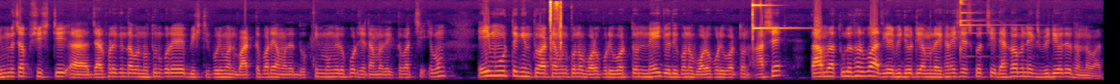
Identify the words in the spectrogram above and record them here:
নিম্নচাপ সৃষ্টি যার ফলে কিন্তু আবার নতুন করে বৃষ্টির পরিমাণ বাড়তে পারে আমাদের দক্ষিণবঙ্গের ওপর, যেটা আমরা দেখতে পাচ্ছি। এবং এই মুহূর্তে কিন্তু আর তেমন কোনো বড় পরিবর্তন নেই, যদি কোনো বড় পরিবর্তন আসে, তা আমরা তুলে ধরবো। আজকের ভিডিওটি আমরা এখানেই শেষ করছি। দেখা হবে নেক্সট ভিডিওতে ধন্যবাদ।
